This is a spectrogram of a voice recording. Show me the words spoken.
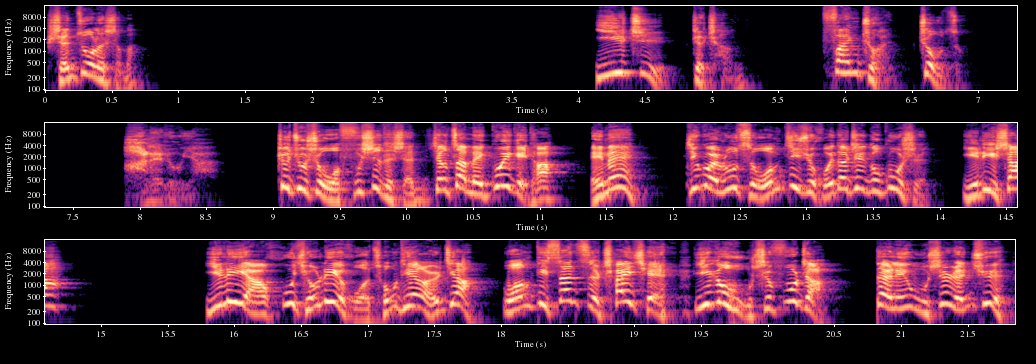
神做了什么？医治这城，翻转咒诅。哈利路亚！这就是我服侍的神，将赞美归给他。Amen。尽管如此，我们继续回到这个故事。以利沙、以利亚呼求烈火从天而降，王第三次差遣一个武士夫长带领五十人去。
